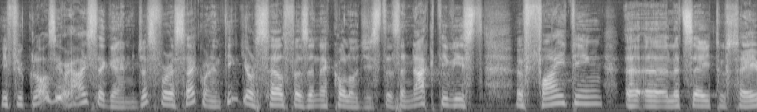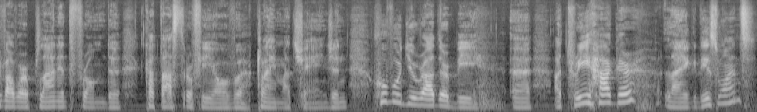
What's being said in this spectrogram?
if you close your eyes again, just for a second and think yourself as an ecologist, as an activist uh, fighting, uh, uh, let's say, to save our planet from the catastrophe of uh, climate change. And who would you rather be? Uh, a tree hugger, like these ones,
